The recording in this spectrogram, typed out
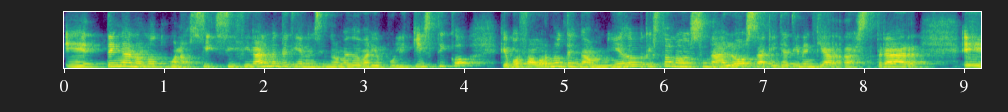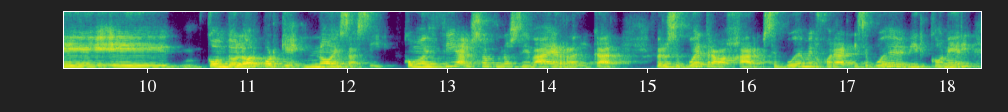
eh, tengan o no, bueno, si, finalmente tienen síndrome de ovario poliquístico, que por favor no tengan miedo, que esto no es una losa que ya tienen que arrastrar eh, eh, con dolor, porque no es así. Como decía, el shock no se va a erradicar, pero se puede trabajar, se puede mejorar y se puede vivir con él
